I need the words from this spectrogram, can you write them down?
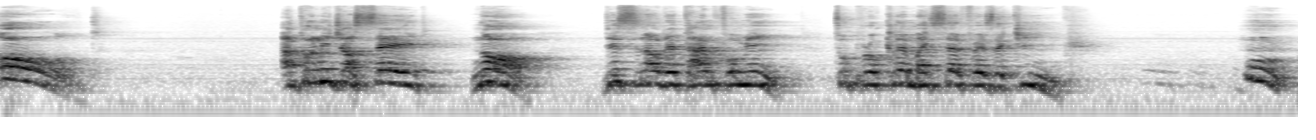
old. Adonijah said, No, this is now the time for me to proclaim myself as a king. Hmm.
